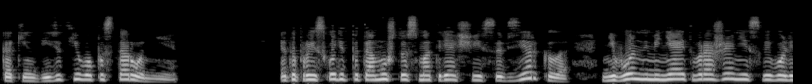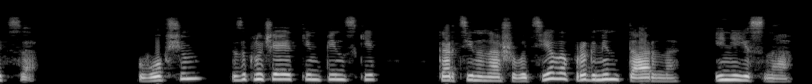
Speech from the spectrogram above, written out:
каким видят его посторонние. Это происходит потому, что смотрящийся в зеркало невольно меняет выражение своего лица. В общем, заключает Кемпинский, Картина нашего тела фрагментарна и неясна.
